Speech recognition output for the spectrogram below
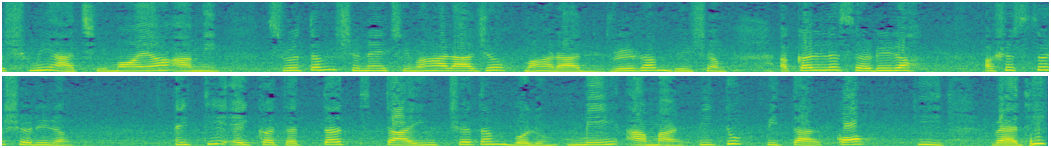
অস্মি আছি, ময়া আমি। শ্রুতম শুনেছি, মহারাজ মহারাজ, দৃঢ়ম ভীষম, অকল্য শরীর, অসুস্থ শরীর। ইতি একথা তৎ তাই উচ্চতম বলুন, মে আমার পিতু, পিতার ক, কি ব্যাধি,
